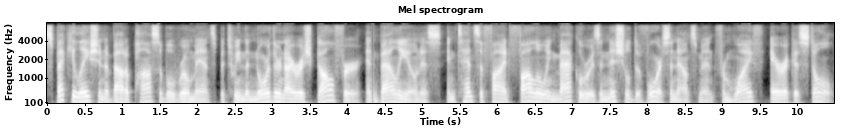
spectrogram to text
Speculation about a possible romance between the Northern Irish golfer and Balionis intensified following McIlroy's initial divorce announcement from wife Erica Stoll.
